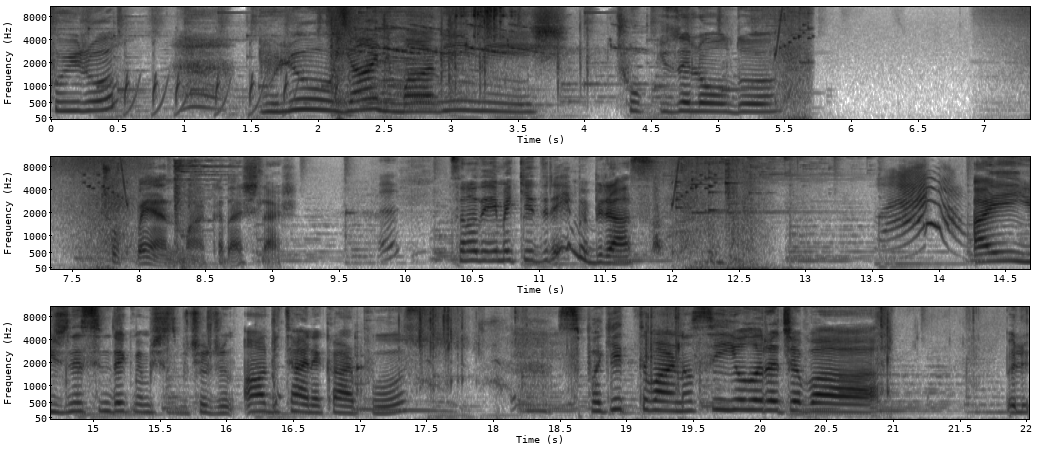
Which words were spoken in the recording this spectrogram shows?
Kuyruğu blue yani maviymiş. Çok güzel oldu. Çok beğendim arkadaşlar. Sana da yemek yedireyim mi biraz? Ay yüzüne sim dökmemişiz bu çocuğun. Al bir tane karpuz. Spagetti var nasıl yiyorlar acaba? Böyle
